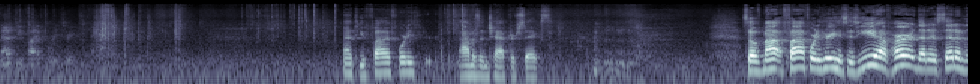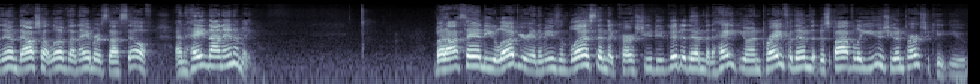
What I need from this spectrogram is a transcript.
Matthew 5:43. Matthew 5 43. I was in chapter 6. So 543 he says, Ye have heard that it is said unto them, Thou shalt love thy neighbor as thyself, and hate thine enemy. But I say unto you, love your enemies, and bless them that curse you, do good to them that hate you, and pray for them that despitefully use you and persecute you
